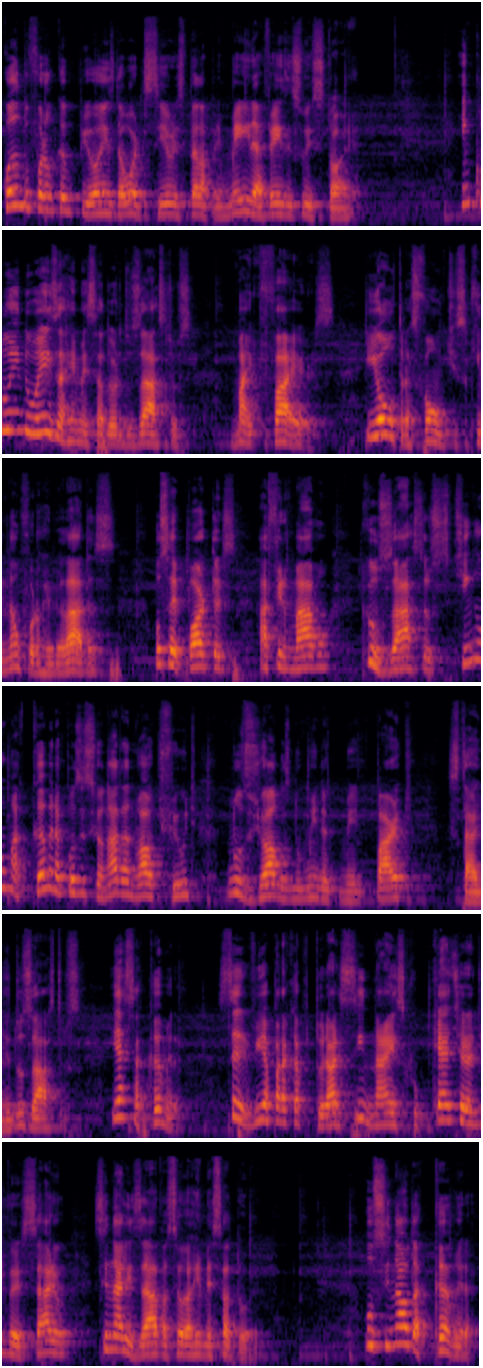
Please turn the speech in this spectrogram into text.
quando foram campeões da World Series pela primeira vez em sua história. Incluindo o ex-arremessador dos Astros, Mike Fiers, e outras fontes que não foram reveladas, os repórteres afirmavam que os Astros tinham uma câmera posicionada no outfield nos jogos no Minute Maid Park, estádio dos Astros, e essa câmera servia para capturar sinais que o catcher adversário sinalizava a seu arremessador. O sinal da câmera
